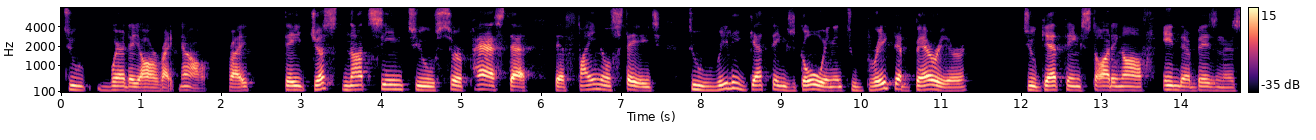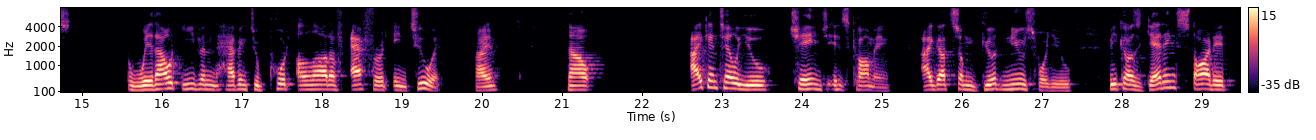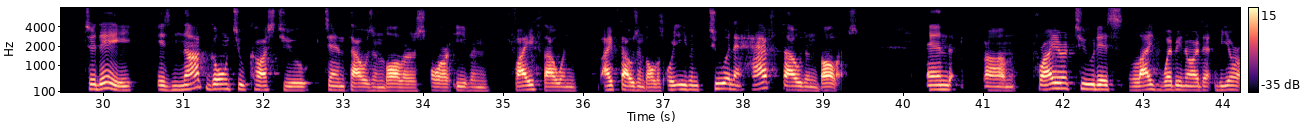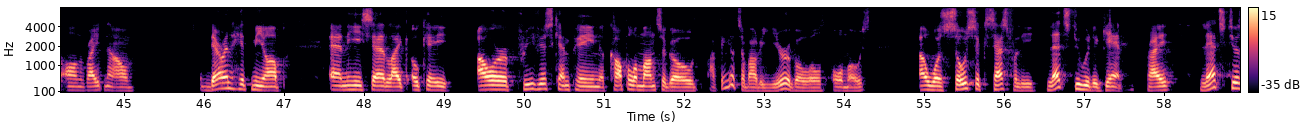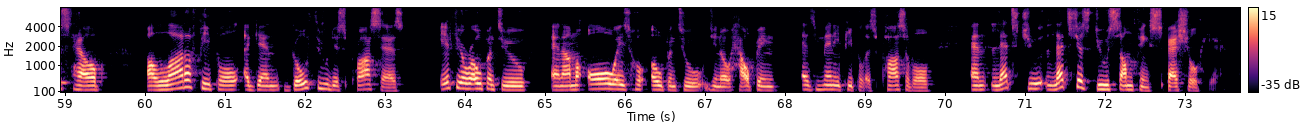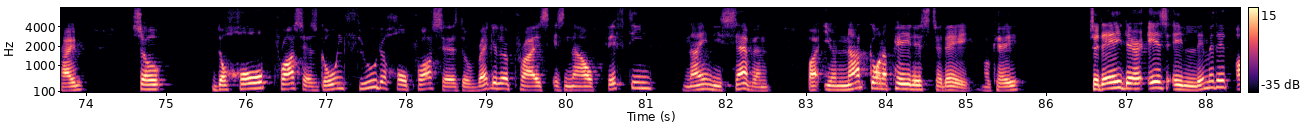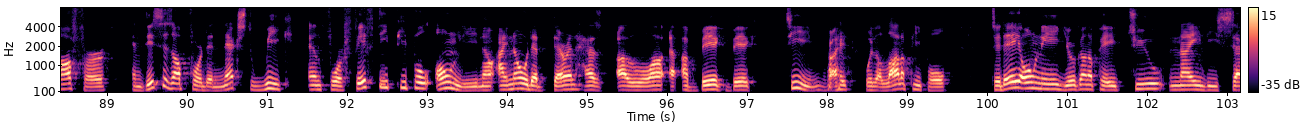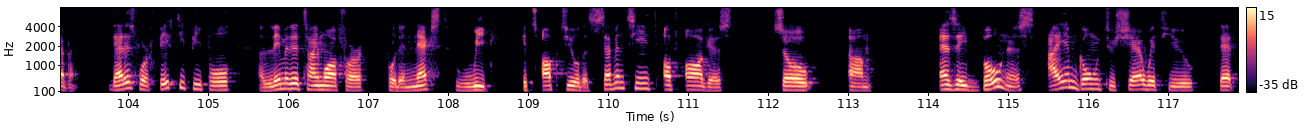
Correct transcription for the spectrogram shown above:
to where they are right now, right? They just not seem to surpass that that final stage to really get things going and to break that barrier to get things starting off in their business without even having to put a lot of effort into it, right? Now, I can tell you change is coming. I got some good news for you because getting started today is not going to cost you $10,000 or even $5,000 $5,000 or even $2,500. And um, prior to this live webinar that we are on right now, Darren hit me up and he said like, okay, our previous campaign a couple of months ago, I think it's about a year ago almost, uh, was so successfully, let's do it again, right? Let's just help a lot of people again go through this process if you're open to and i'm always ho- open to you know helping as many people as possible and let's do let's just do something special here right so the whole process going through the whole process the regular price is now 1597 but you're not going to pay this today okay? Today there is a limited offer and this is up for the next week and for 50 people only. Now i know that darren has a lot a big big team right with a lot of people. Today only you're gonna pay 297 that is for 50 people a limited time offer for the next week it's up till the 17th of august so um, as a bonus i am going to share with you that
